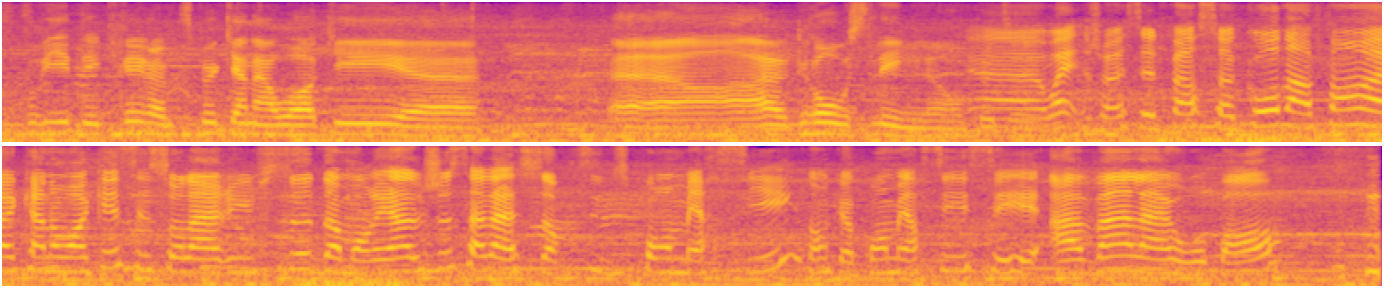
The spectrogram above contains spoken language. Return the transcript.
vous pourriez décrire un petit peu Kanawake en grosse ligne, là, on peut dire. Euh, oui, je vais essayer de faire ce cours. Dans le fond, euh, Kanawake, c'est sur la rive sud de Montréal, juste à la sortie du pont Mercier. Donc, le pont Mercier, c'est avant l'aéroport. Euh,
